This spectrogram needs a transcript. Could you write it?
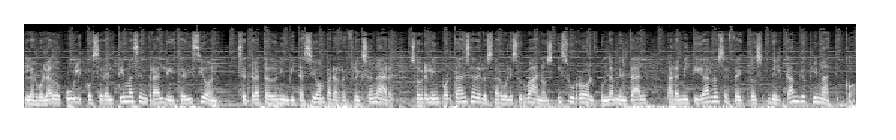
El arbolado público será el tema central de esta edición. Se trata de una invitación para reflexionar sobre la importancia de los árboles urbanos y su rol fundamental para mitigar los efectos del cambio climático.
